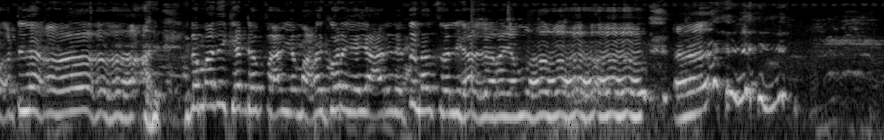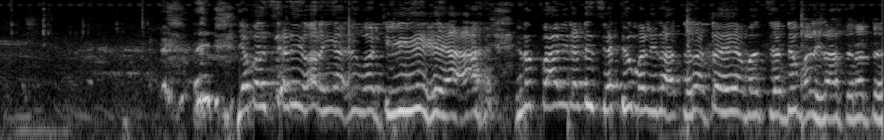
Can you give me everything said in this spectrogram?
ஓட்டுகிறோ இந்த மாதிரி கெட்ட பாவிய மனக்குறைய யாருன்னு நான் சொல்லி அழகிறேம்மா எம்ம செடி வரையாது ஓட்டி இந்த பாவி ரெண்டு செட்டு மல்லி நாத்து நட்டு செட்டு மல்லி நாத்து நட்டு.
